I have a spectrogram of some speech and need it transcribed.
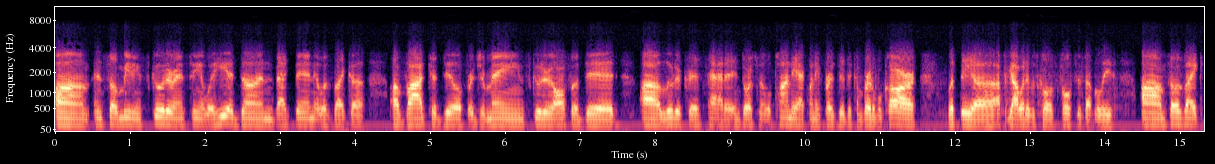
Um, and so meeting Scooter and seeing what he had done back then, it was like a, a vodka deal for Jermaine. Scooter also did. Uh, Ludacris had an endorsement with Pontiac when they first did the convertible car with the uh, I forgot what it was called, Solstice, I believe. Um, so it was like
